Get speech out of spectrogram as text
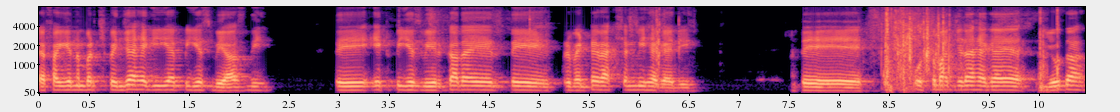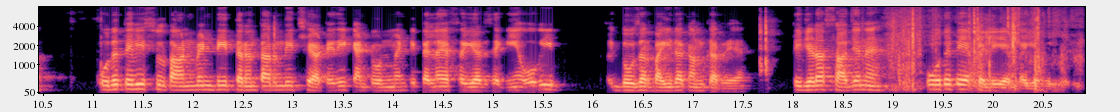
ਐਫ ਆਈ ਆਰ ਨੰਬਰ 56 ਹੈਗੀ ਹੈ ਪੀਐਸ ਬਿਆਸ ਦੀ। ਤੇ ਇੱਕ ਪੀਐਸ ਵੀਰਕਾ ਦਾ ਇਹ ਤੇ ਪ੍ਰੀਵੈਂਟਿਵ ਐਕਸ਼ਨ ਵੀ ਹੈਗਾ ਜੀ। ਤੇ ਉਸ ਤੋਂ ਬਾਅਦ ਜਿਹੜਾ ਹੈਗਾ ਯੋਧਾ ਉਹਦੇ ਤੇ ਵੀ ਸੁਲਤਾਨਵਿੰਡ ਦੀ ਤਰਨਤਾਰਨ ਦੀ ਛਿਆਟੇ ਦੀ ਕੈਂਟੋਨਮੈਂਟ ਦੀ ਪਹਿਲਾਂ ਐਫ ਆਈ ਆਰਸ ਹੈਗੀਆਂ ਉਹ ਵੀ 2022 ਦਾ ਕੰਮ ਕਰ ਰਿਹਾ ਤੇ ਜਿਹੜਾ ਸਾਜਨ ਹੈ ਉਹਦੇ ਤੇ ਪਹਿਲੀ ਐਫ ਆਈ ਆਰ ਹੋਈ ਹੈ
